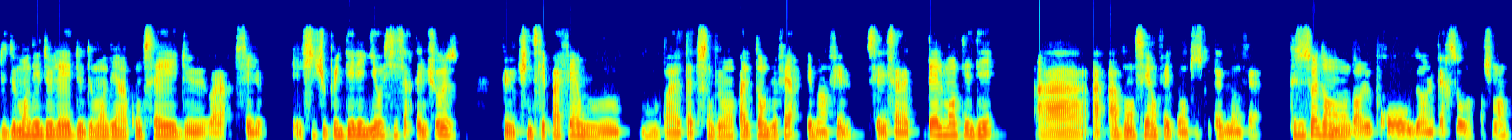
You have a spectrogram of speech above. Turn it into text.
de demander de l'aide, de demander un conseil, de voilà, fais-le. Et si tu peux déléguer aussi certaines choses que tu ne sais pas faire ou, ou bah, t'as tout simplement pas le temps de le faire, eh ben fais-le. C'est, ça va tellement t'aider à, à avancer en fait dans tout ce que tu as besoin de faire. Que ce soit dans, dans le pro ou dans le perso, hein, franchement,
